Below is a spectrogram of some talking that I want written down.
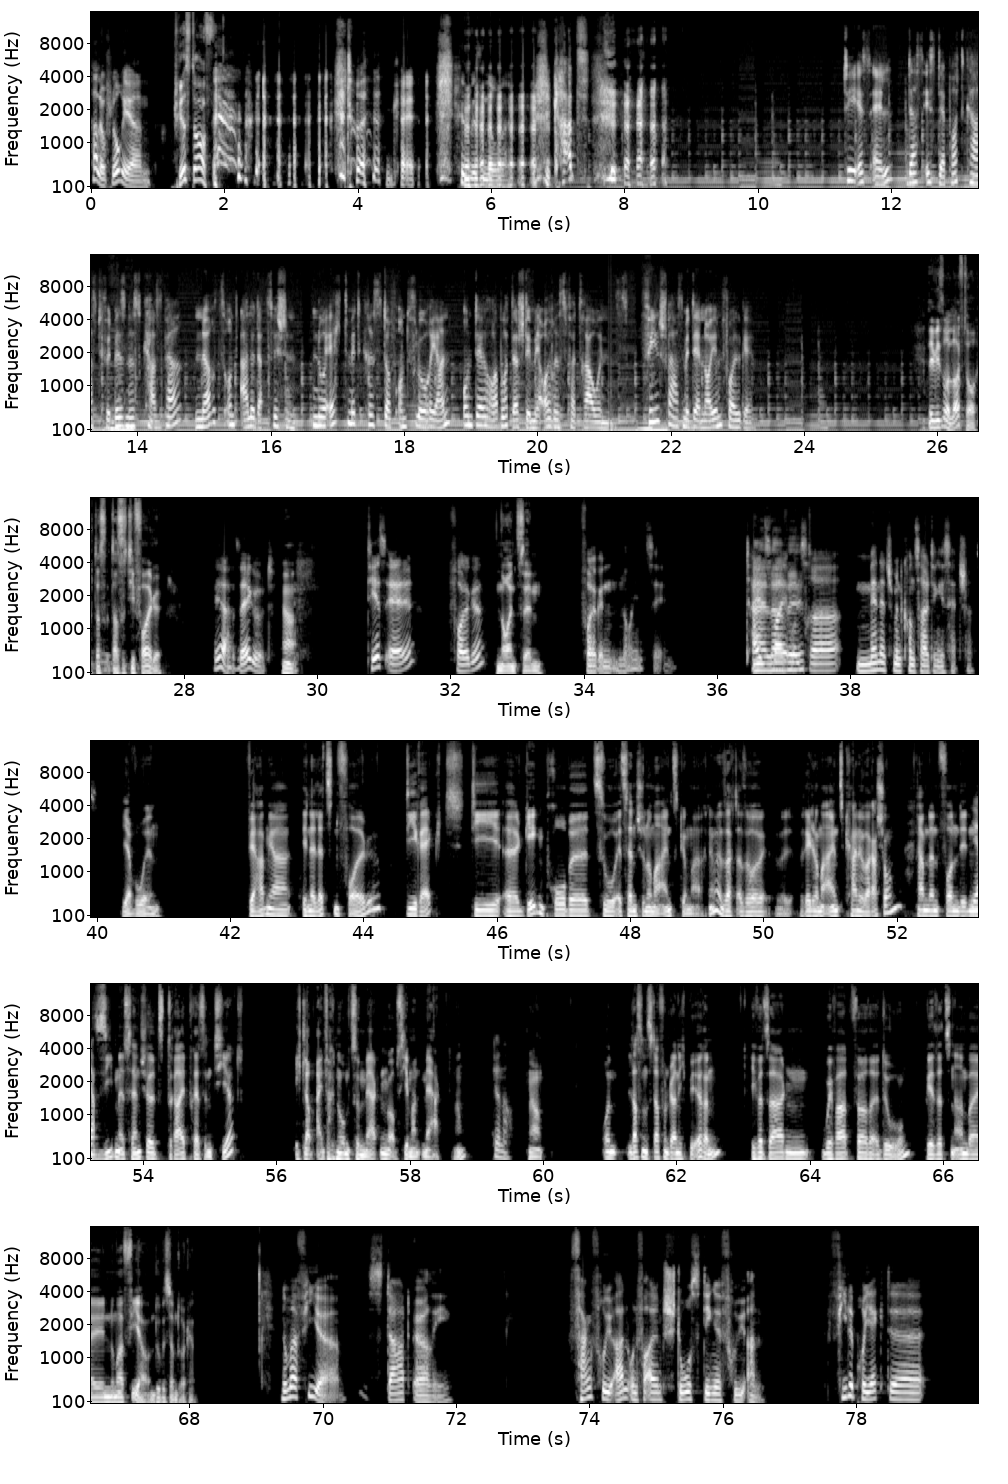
Hallo Florian. Christoph. Geil. Wir müssen nochmal. Cut. TSL, das ist der Podcast für Business Casper, Nerds und alle dazwischen. Nur echt mit Christoph und Florian und der Roboterstimme eures Vertrauens. Viel Spaß mit der neuen Folge. Nee, wieso? Läuft doch. Das, das ist die Folge. Ja, sehr gut. Ja. TSL, Folge? 19. Folge 19. Teil 2 unserer Management Consulting Essentials. Jawohl. Wir haben ja in der letzten Folge direkt die äh, Gegenprobe zu Essential Nummer 1 gemacht. Ne? Man sagt also, äh, Regel Nummer 1, keine Überraschung. Haben dann von den ja. sieben Essentials drei präsentiert. Ich glaube einfach nur, um zu merken, ob es jemand merkt. Ne? Genau. Ja. Und lass uns davon gar nicht beirren. Ich würde sagen, without further ado, wir setzen an bei Nummer 4 und du bist am Drücker. Nummer 4. Start early. Fang früh an und vor allem stoß Dinge früh an. Viele Projekte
